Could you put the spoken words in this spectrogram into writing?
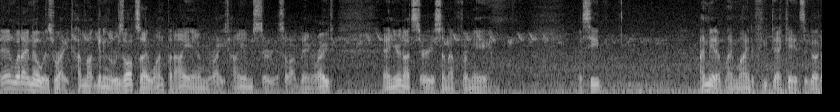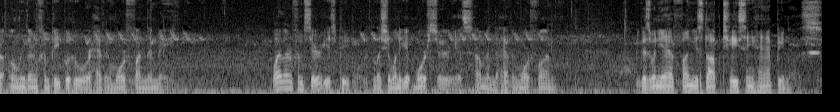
and what I know is right. I'm not getting the results I want, but I am right. I am serious about being right, and you're not serious enough for me. You see, I made up my mind a few decades ago to only learn from people who were having more fun than me. Why learn from serious people? Unless you want to get more serious. I'm into having more fun. Because when you have fun, you stop chasing happiness.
